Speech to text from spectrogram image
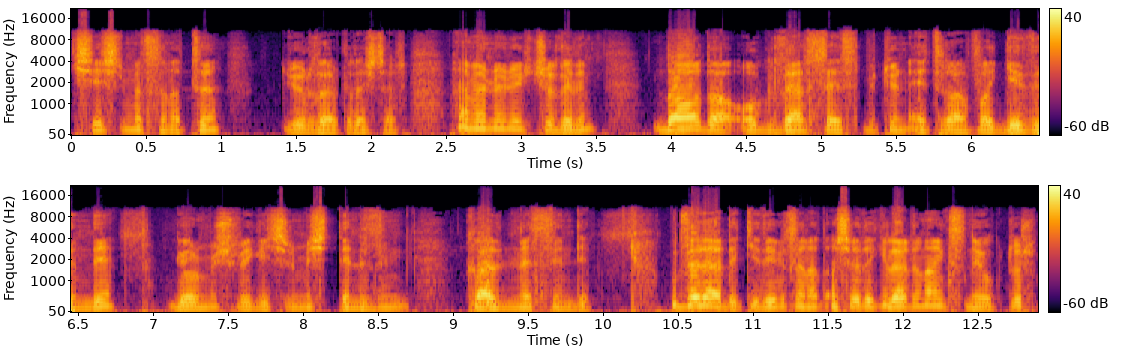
kişileştirme sanatı diyoruz arkadaşlar. Hemen örnek çözelim. Dağda o güzel ses bütün etrafa gezindi, görmüş ve geçirmiş denizin kalbine sindi. Bu zelerdeki edebi sanat aşağıdakilerden hangisinde yoktur?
